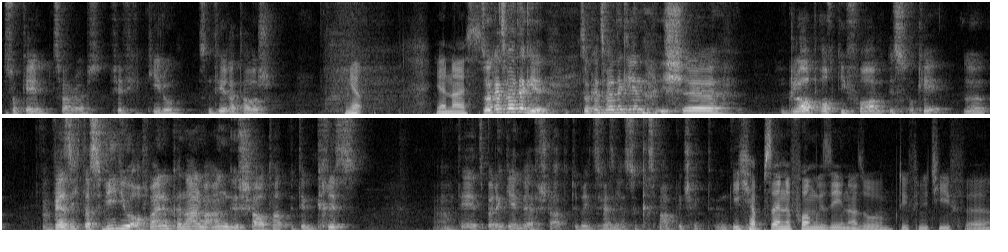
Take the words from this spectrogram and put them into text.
ist okay, zwei Reps, 4, 4 Kilo. Ist ein fairer Tausch. Ja. Ja, nice. So kann es weitergehen. So kann es weitergehen. Ich äh, glaube auch, die Form ist okay. Ne? Wer sich das Video auf meinem Kanal mal angeschaut hat mit dem Chris, ja, der jetzt bei der GmbF startet. Übrigens, ich weiß nicht, hast du Chris mal abgecheckt? Irgendwie? Ich habe seine Form gesehen, also definitiv äh,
